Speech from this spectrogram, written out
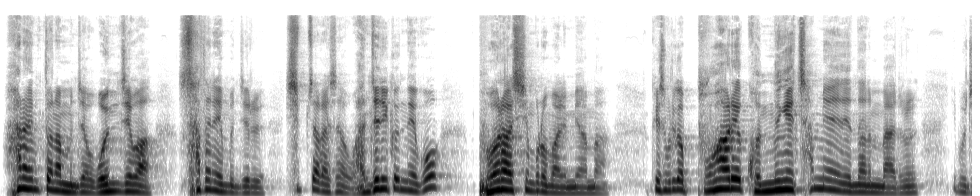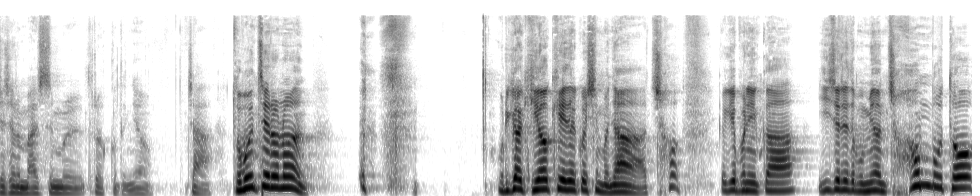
하나님 떠난 문제와 원죄와 사단의 문제를 십자가에서 완전히 끝내고 부활하심으로 말미암아 그래서 우리가 부활의 권능에 참여해야 된다는 말을 이번 주에 저는 말씀을 들었거든요. 자, 두 번째로는 우리가 기억해야 될 것이 뭐냐? 처, 여기 보니까 2절에도 보면 처음부터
